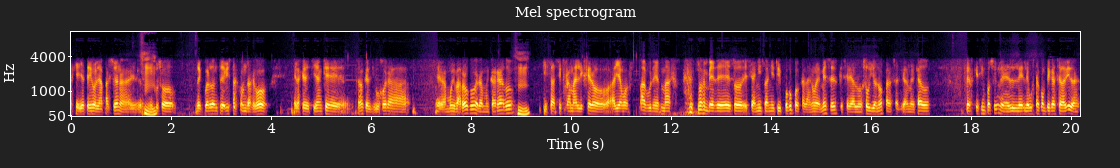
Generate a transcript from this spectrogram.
es que ya te digo, le apasiona. Hmm. Incluso recuerdo entrevistas con Dargo en las que decían que, claro, que el dibujo era, era muy barroco, era muy cargado, Mm. quizás si fuera más ligero haríamos álbumes más, ¿no? En vez de eso, ese añito, añito y poco, por cada nueve meses, que sería lo suyo, ¿no? Para salir al mercado. Pero es que es imposible, él le, le gusta complicarse la vida.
